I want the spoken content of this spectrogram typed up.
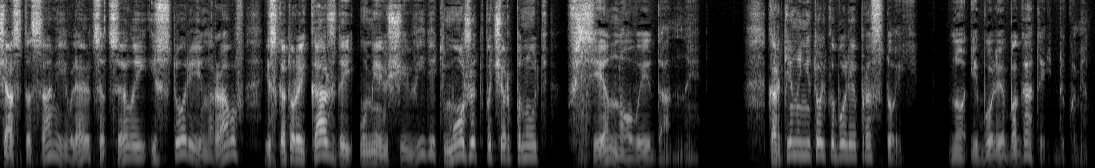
часто сами являются целой историей нравов, из которой каждый, умеющий видеть, может почерпнуть все новые данные. Картина не только более простой, но и более богатый документ.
